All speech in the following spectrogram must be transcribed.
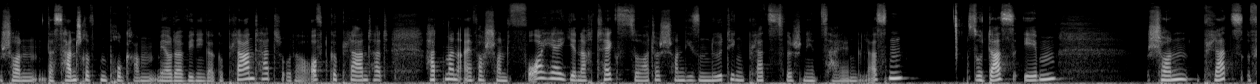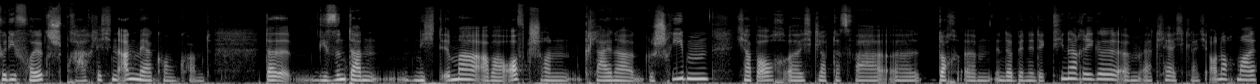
schon das Handschriftenprogramm mehr oder weniger geplant hat oder oft geplant hat, hat man einfach schon vorher, je nach Textsorte, schon diesen nötigen Platz zwischen den Zeilen gelassen, sodass eben schon Platz für die volkssprachlichen Anmerkungen kommt. Da, die sind dann nicht immer, aber oft schon kleiner geschrieben. Ich habe auch, äh, ich glaube, das war äh, doch ähm, in der Benediktinerregel, ähm, erkläre ich gleich auch nochmal,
